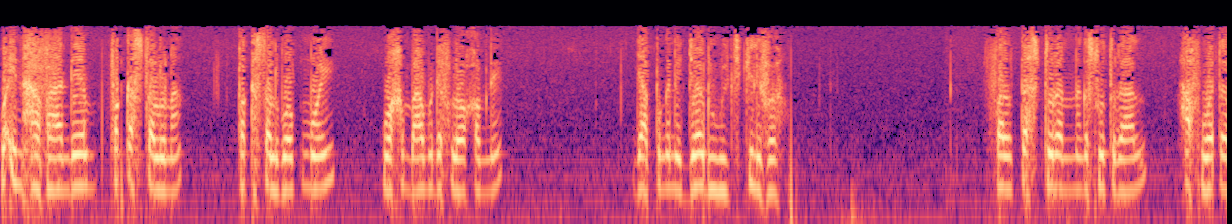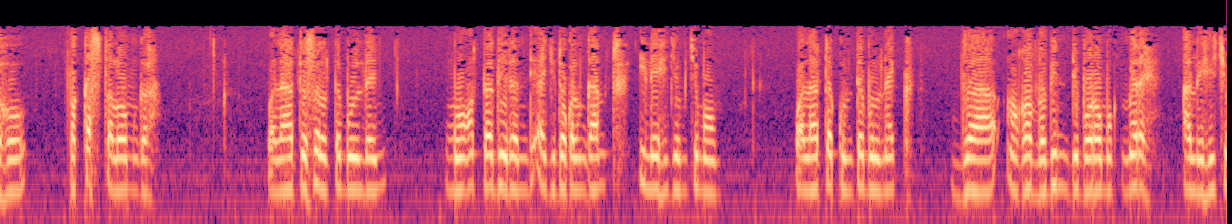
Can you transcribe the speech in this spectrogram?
wa in xafa ndeem fakkastalu na fakkastalu bopp mooy wax mbaa mu def loo xam ne nga ne jaaduwul ci kilifa. Fal tasturan nga fa nga. Wala tosal tabul deñ moo tadiran di aji dogal ngant ilayhi jëm ci wala takun nekk za ghadabin di borom ak mere alayhi ci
